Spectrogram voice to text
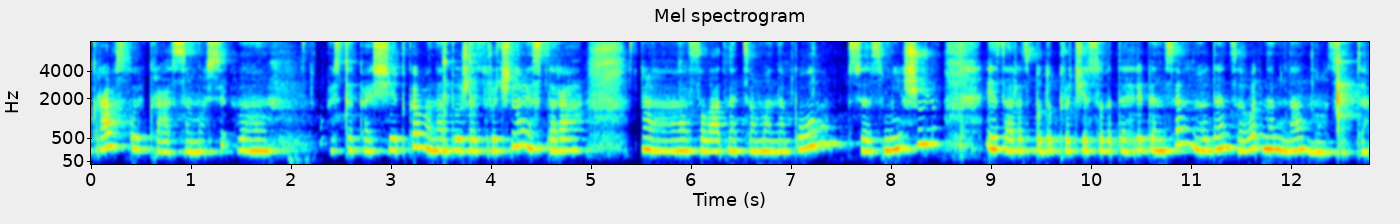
краску і красимось. Е, Ось така щітка, вона дуже зручна і стара. Салатниця в мене була, все змішую. І зараз буду прочісувати грібінцем і один за одним наносити.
